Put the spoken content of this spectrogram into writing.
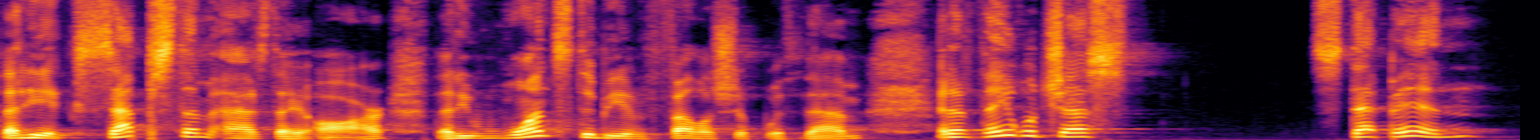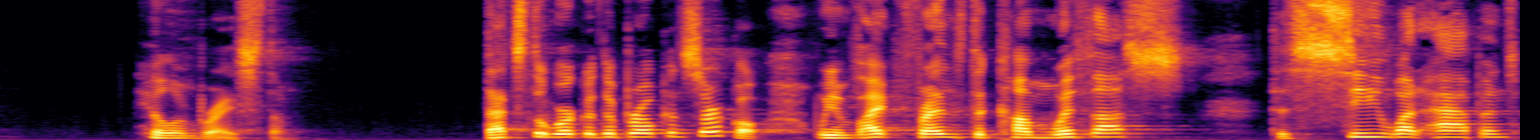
that He accepts them as they are, that He wants to be in fellowship with them. And if they will just step in, He'll embrace them. That's the work of the broken circle. We invite friends to come with us to see what happens.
